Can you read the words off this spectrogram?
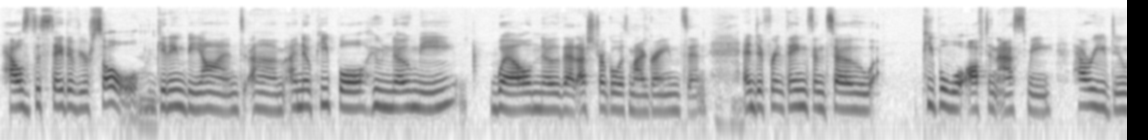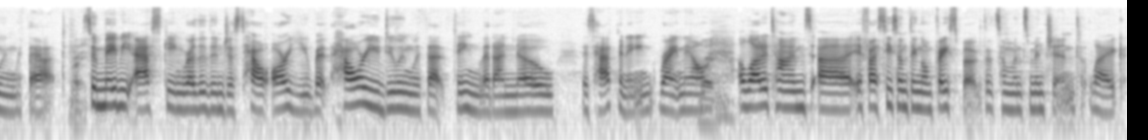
how's the state of your soul getting beyond um, i know people who know me well know that i struggle with migraines and, and different things and so people will often ask me how are you doing with that? Right. so maybe asking rather than just how are you? but how are you doing with that thing that i know is happening right now? Right. a lot of times uh, if i see something on facebook that someone's mentioned like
